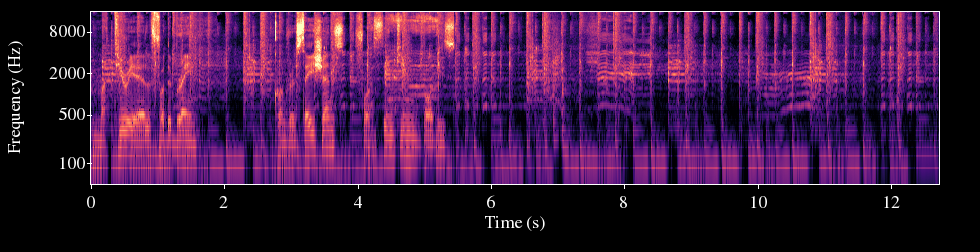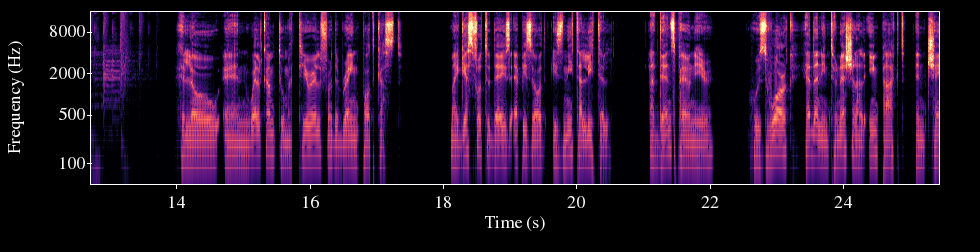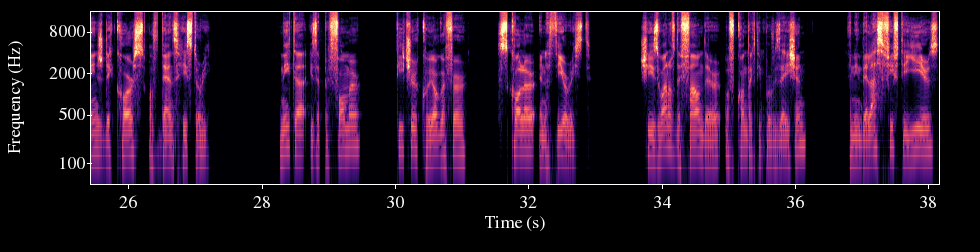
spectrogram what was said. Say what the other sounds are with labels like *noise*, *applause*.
Material for the brain. Conversations for thinking bodies. Hello, and welcome to Material for the Brain podcast. My guest for today's episode is Nita Little, a dance pioneer whose work had an international impact and changed the course of dance history. Nita is a performer, teacher, choreographer, scholar, and a theorist. She is one of the founder of Contact Improvisation, and in the last 50 years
